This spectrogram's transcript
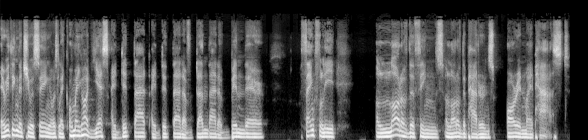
everything that she was saying, I was like, oh my God, yes, I did that. I did that. I've done that. I've been there. Thankfully, a lot of the things, a lot of the patterns are in my past.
